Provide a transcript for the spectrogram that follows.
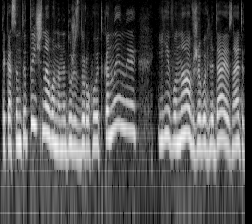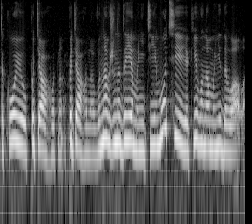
така синтетична, вона не дуже з дорогої тканини. І вона вже виглядає, знаєте, такою потягано. Вона вже не дає мені ті емоції, які вона мені давала.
